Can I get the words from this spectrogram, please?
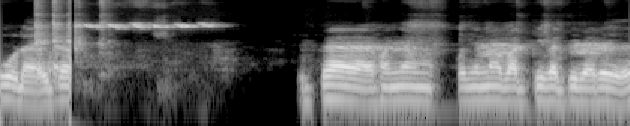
கூட. இப்ப இப்போ கொஞ்சம் கொஞ்சமா வத்தி வத்தி வருது.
